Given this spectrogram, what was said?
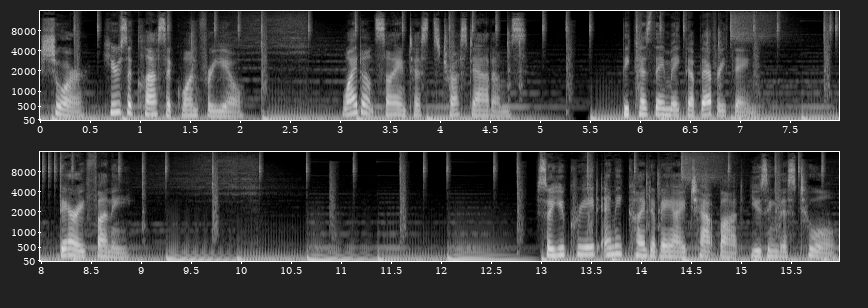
Sure, here's a classic one for you. Why don't scientists trust atoms? Because they make up everything. Very funny. So you create any kind of AI chatbot using this tool,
